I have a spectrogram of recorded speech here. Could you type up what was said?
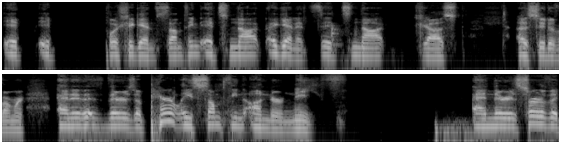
it it push against something. It's not again. It's it's not just a suit of armor, and it there's apparently something underneath, and there is sort of a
